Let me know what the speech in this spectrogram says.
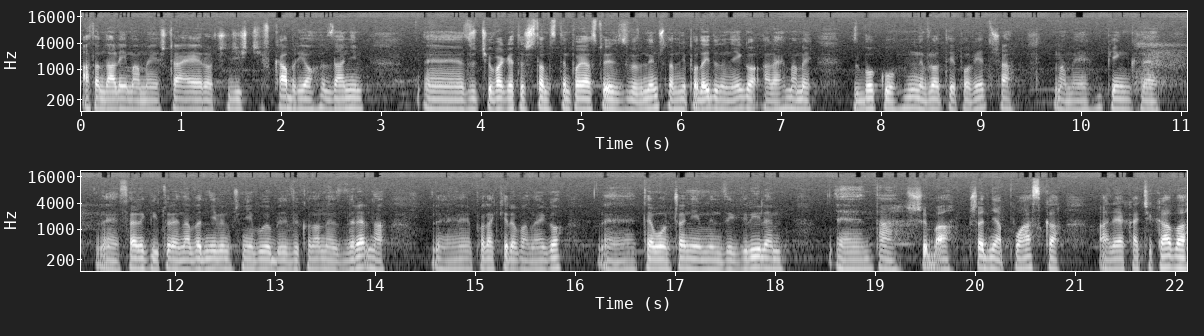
A tam dalej mamy jeszcze Aero 30 w Cabrio za nim. E, Zwróćcie uwagę też tam z tym pojazd tu jest wewnętrzny, tam nie podejdę do niego, ale mamy z boku wloty powietrza, mamy piękne felgi, które nawet nie wiem, czy nie byłyby wykonane z drewna e, podakierowanego. E, Te łączenie między grillem, e, ta szyba przednia płaska, ale jaka ciekawa.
